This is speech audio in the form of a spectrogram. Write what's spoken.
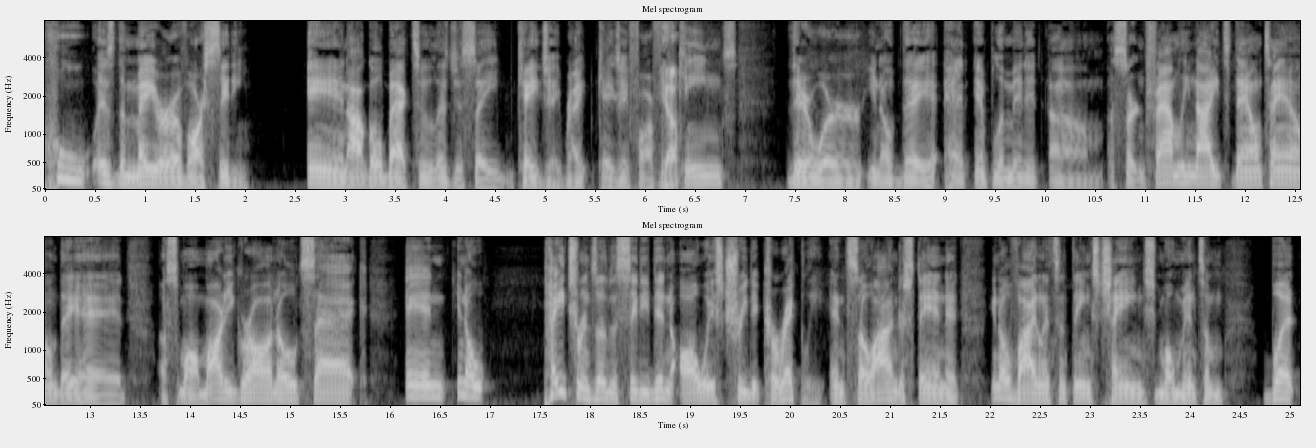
who is the mayor of our city, and I'll go back to let's just say KJ, right? KJ Far from Yep. the Kings. There were, you know, they had implemented um, a certain family nights downtown. They had a small Mardi Gras in Old Sac, and you know, patrons of the city didn't always treat it correctly. And so I understand that, you know, violence and things change momentum, but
